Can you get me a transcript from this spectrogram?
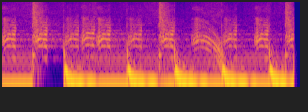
I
